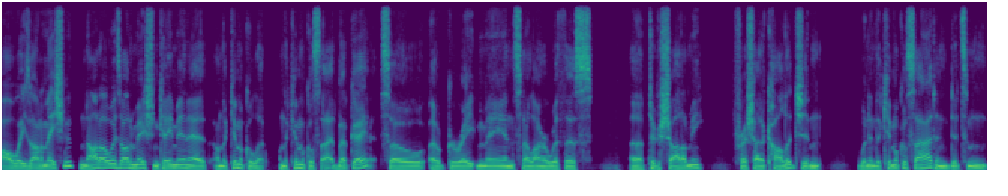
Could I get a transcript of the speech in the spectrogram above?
Always automation? Not always automation. Came in at on the chemical level, on the chemical side. Okay. So a great man that's no longer with us uh, took a shot on me, fresh out of college, and went in the chemical side and did some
